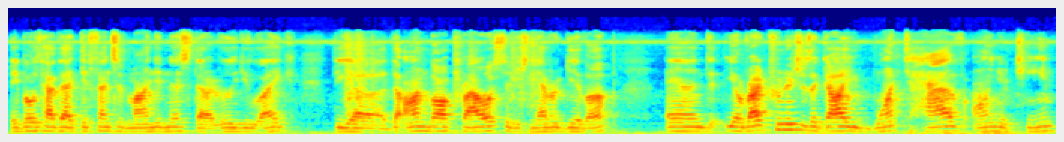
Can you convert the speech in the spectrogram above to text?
They both have that defensive mindedness that I really do like. The uh, the on ball prowess to just never give up. And you know, Rad Krunic is a guy you want to have on your team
